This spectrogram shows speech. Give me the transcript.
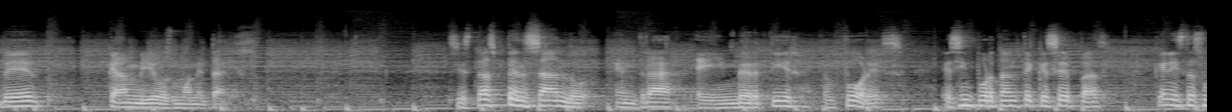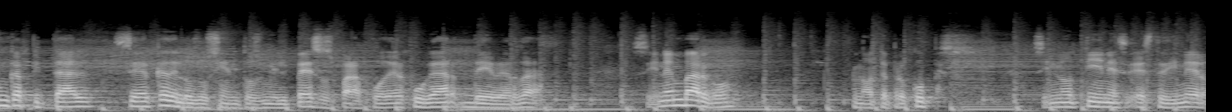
de cambios monetarios. Si estás pensando entrar e invertir en Forex, es importante que sepas que necesitas un capital cerca de los 200 mil pesos para poder jugar de verdad. Sin embargo, no te preocupes si no tienes este dinero,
